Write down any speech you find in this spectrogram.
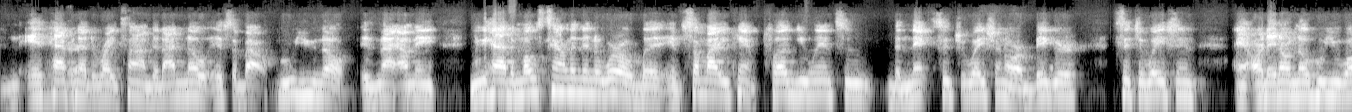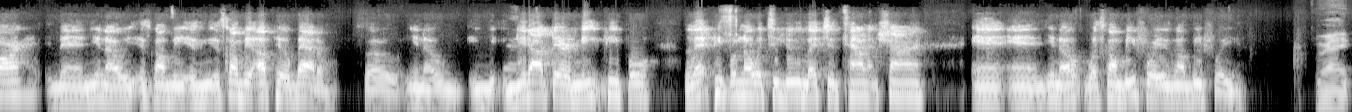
it happened at the right time. That I know it's about who you know. It's not. I mean, you have the most talent in the world, but if somebody can't plug you into the next situation or a bigger situation and or they don't know who you are, then you know it's gonna be it's gonna be an uphill battle. So you know, get out there, meet people, let people know what you do, let your talent shine, and and you know what's gonna be for you is gonna be for you. Right.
